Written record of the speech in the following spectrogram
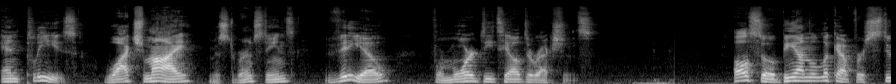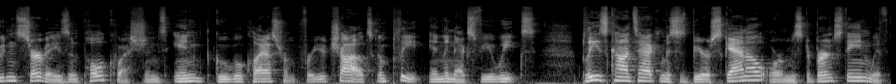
and please watch my, Mr. Bernstein's, video for more detailed directions. Also, be on the lookout for student surveys and poll questions in Google Classroom for your child to complete in the next few weeks. Please contact Mrs. Birascano or Mr. Bernstein with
